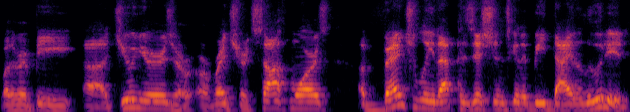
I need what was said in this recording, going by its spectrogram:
whether it be uh, juniors or, or redshirt sophomores, eventually that position is going to be diluted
